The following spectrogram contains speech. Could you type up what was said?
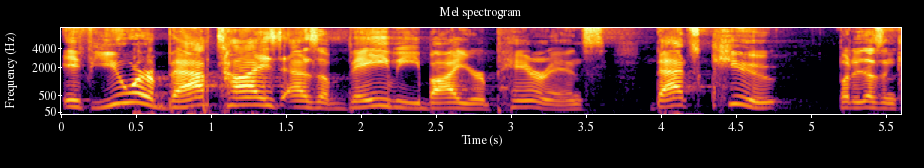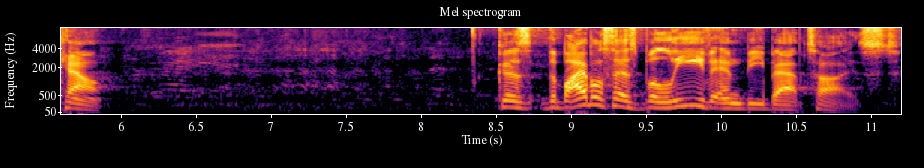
if you were baptized as a baby by your parents, that's cute, but it doesn't count. Because the Bible says, believe and be baptized.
